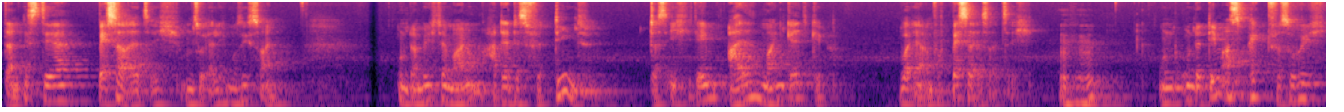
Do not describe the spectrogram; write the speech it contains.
dann ist der besser als ich. Und so ehrlich muss ich sein. Und dann bin ich der Meinung, hat er das verdient, dass ich dem all mein Geld gebe, weil er einfach besser ist als ich. Mhm. Und unter dem Aspekt versuche ich,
